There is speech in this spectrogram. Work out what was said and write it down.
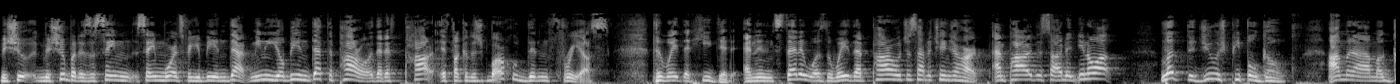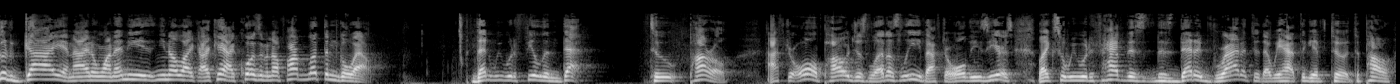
Mishubad is the same same words for you be in debt, meaning you'll be in debt to Paro. That if Paro, if Hakadosh Baruch Hu didn't free us the way that he did, and instead it was the way that Paro just had to change of heart, and Paro decided, you know what, let the Jewish people go. I'm a, I'm a good guy, and I don't want any, you know, like okay, I caused them enough harm, let them go out. Then we would feel in debt to Paro. After all, Paro just let us leave after all these years. Like, so we would have had this, this debt of gratitude that we had to give to, to Paro.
